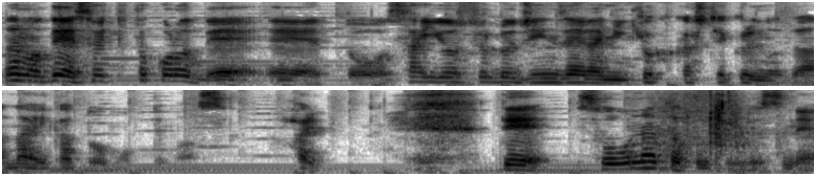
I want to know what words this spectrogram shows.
なので、そういったところで、えっ、ー、と、採用する人材が二極化してくるのではないかと思ってます。はい。で、そうなった時にですね、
